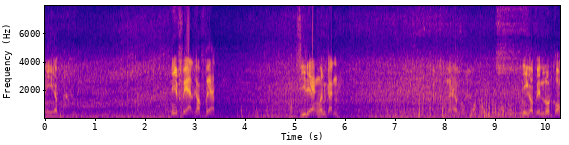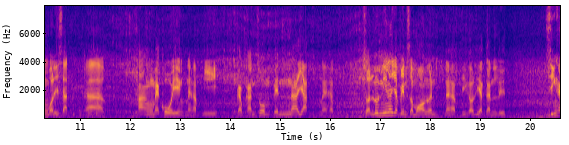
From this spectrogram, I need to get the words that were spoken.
นี่ครับ นี่แฝดครับแฝดสีแดงเหมือนกัน นะครับ นี่ก็เป็นรถของบริษัททางแมคโครเองนะครับ มีกับคันส้มเป็นหน้ายักษ์นะครับ ส่วนรุ่นนี้น่าจะเป็นสมอเงินนะครับ ที่เขาเรียกกันหรือซิงไฮ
